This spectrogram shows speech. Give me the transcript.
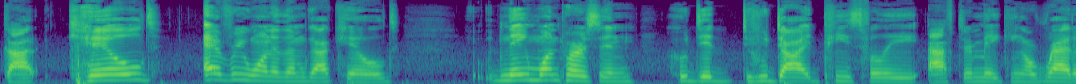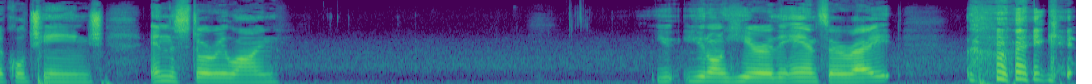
got killed, every one of them got killed. Name one person who did who died peacefully after making a radical change in the storyline. You you don't hear the answer, right? like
